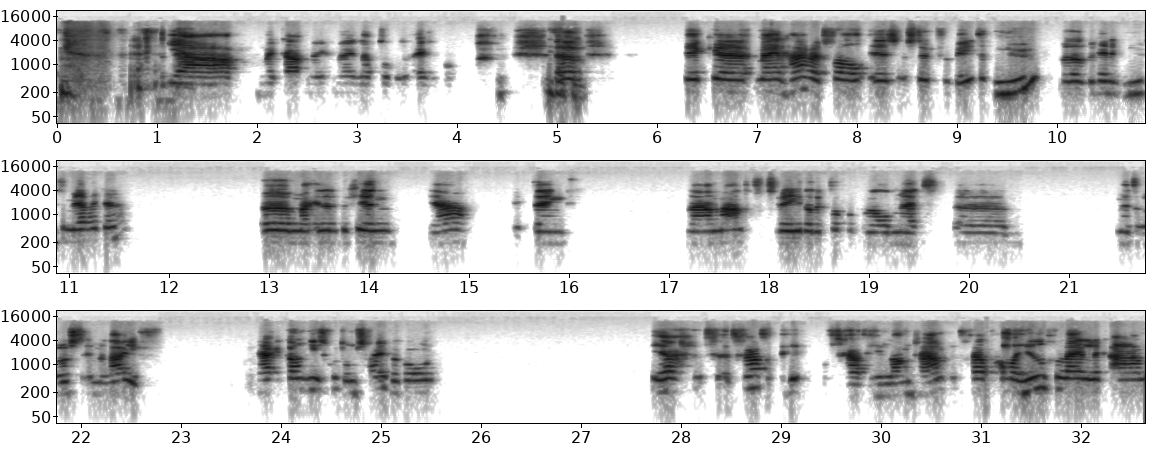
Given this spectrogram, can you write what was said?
ja, mijn, mijn, mijn laptop is eigenlijk op. um, ik, uh, mijn haaruitval is een stuk verbeterd nu, maar dat begin ik nu te merken. Uh, maar in het begin, ja, ik denk na een maand of twee dat ik toch ook wel met, uh, met rust in mijn lijf. Ja, ik kan het niet eens goed omschrijven. Gewoon, ja, het, het, gaat, het gaat heel langzaam. Het gaat allemaal heel geleidelijk aan.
